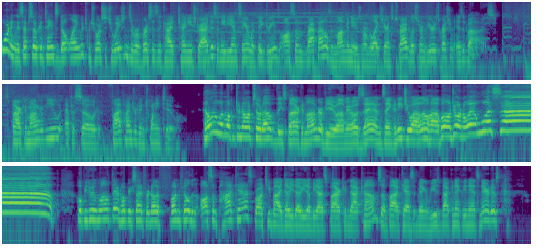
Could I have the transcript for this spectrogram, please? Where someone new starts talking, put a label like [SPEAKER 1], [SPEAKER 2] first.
[SPEAKER 1] Warning this episode contains adult language, mature situations, a reverse isekai Chinese strategist, an EDM singer with big dreams, awesome rap battles, and manga news. Remember to like, share, and subscribe. Listener and viewer discretion is advised. Spiraken Manga Review, episode 522. Hello and welcome to another episode of the Spiraken Manga Review. I'm your host Xan, saying konnichiwa, aloha, buongiorno, and what's up? Hope you're doing well out there and hope you're excited for another fun-filled and awesome podcast brought to you by www.spiraken.com. Some podcasts advancing reviews about connecting enhanced narratives.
